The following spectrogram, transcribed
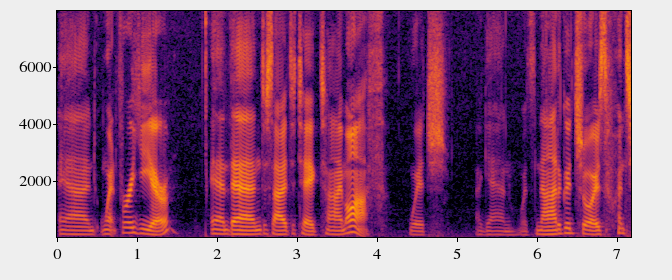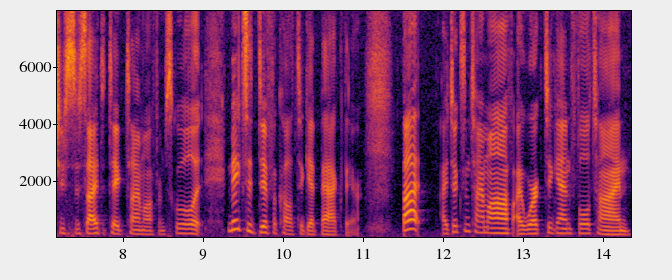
and went for a year and then decided to take time off, which again was not a good choice. Once you decide to take time off from school, it makes it difficult to get back there. But I took some time off, I worked again full time,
